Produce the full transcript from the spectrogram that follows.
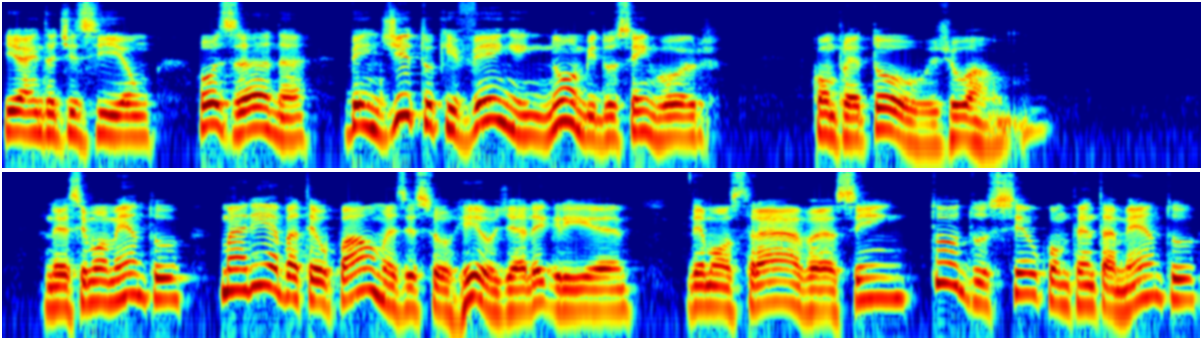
e ainda diziam, Hosana, bendito que vem em nome do Senhor. Completou João. Nesse momento, Maria bateu palmas e sorriu de alegria. Demonstrava, assim, todo o seu contentamento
